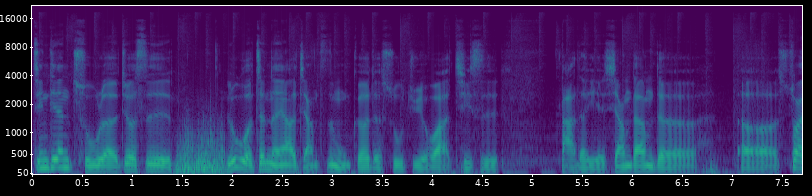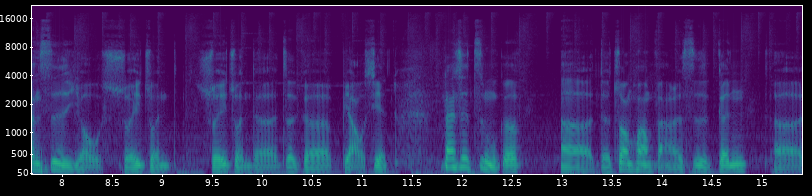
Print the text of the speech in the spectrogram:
今天除了就是如果真的要讲字母哥的数据的话，其实打的也相当的呃，算是有水准水准的这个表现。但是字母哥呃的状况反而是跟呃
